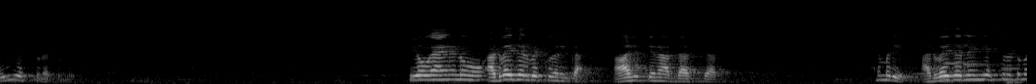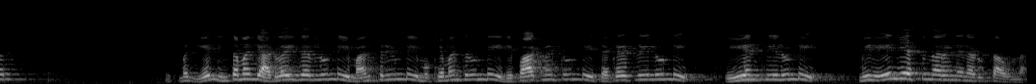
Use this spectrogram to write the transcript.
ఏం చేస్తున్నట్టు ఈ ఒక ఆయనను అడ్వైజర్ పెట్టుకున్నారు ఇంకా. ఆదిత్యనాథ్ దాస్ గారు. మరి అడ్వైజర్లు ఏం చేస్తున్నట్టు మరి? మరి ఏంది ఇంతమంది అడ్వైజర్లు ఉండి మంత్రి ఉండి ముఖ్యమంత్రి ఉండి డిపార్ట్మెంట్ ఉండి సెక్రటరీలు ఉండి ఈఎన్సీలు ఉండి మీరు ఏం చేస్తున్నారని నేను అడుగుతా ఉన్నా.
